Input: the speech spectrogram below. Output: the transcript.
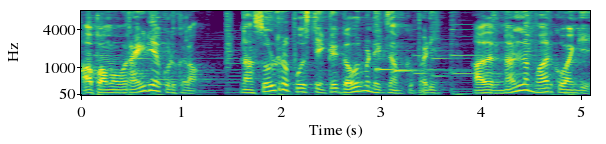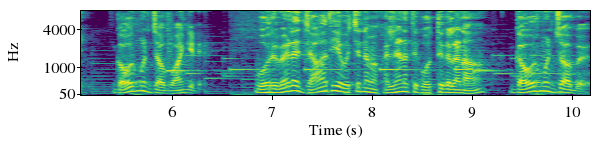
அப்போ அவன் ஒரு ஐடியா கொடுக்குறான். நான் சொல்கிற போஸ்டிங்க்கு கவர்மெண்ட் எக்ஸாமுக்கு படி. அதில் நல்ல மார்க் வாங்கி கவர்மெண்ட் ஜாப் வாங்கிடு. ஒருவேளை ஜாதியை வச்சு நம்ம கல்யாணத்துக்கு ஒத்துக்கலைன்னா கவர்மெண்ட் ஜாப்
